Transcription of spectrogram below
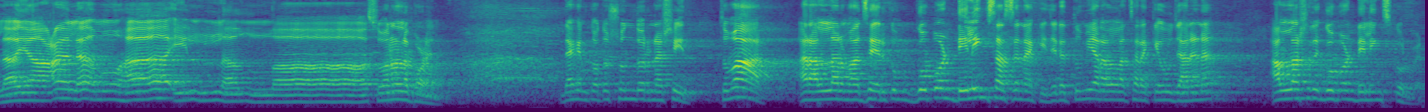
لا يعلمها إلا الله سبحان الله পড়েন দেখেন কত সুন্দর নাশিদ তোমার আর আল্লাহর মাঝে এরকম গোপন ডিলিংস আছে নাকি যেটা তুমি আর আল্লাহ ছাড়া কেউ জানে না আল্লাহর সাথে গোপন ডিলিংস করবেন।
